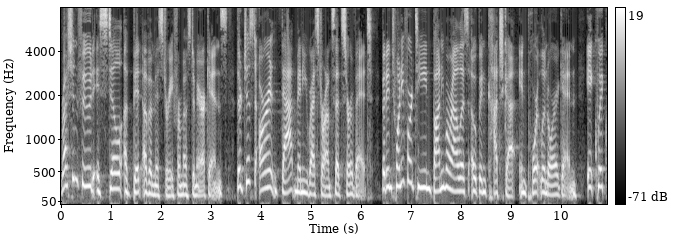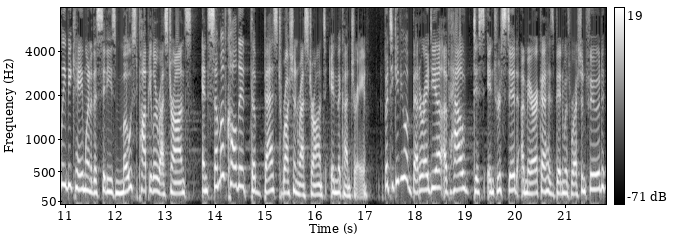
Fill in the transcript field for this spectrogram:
Russian food is still a bit of a mystery for most Americans. There just aren't that many restaurants that serve it. But in 2014, Bonnie Morales opened Kachka in Portland, Oregon. It quickly became one of the city's most popular restaurants, and some have called it the best Russian restaurant in the country. But to give you a better idea of how disinterested America has been with Russian food,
